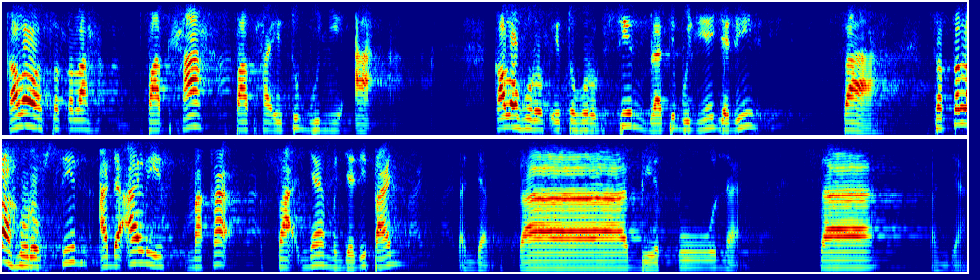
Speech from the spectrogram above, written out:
Kalau setelah fathah, fathah itu bunyi A. Kalau huruf itu huruf sin berarti bunyinya jadi sa. Setelah huruf sin ada alif, maka sa-nya menjadi pan panjang. Sabiquna. Sa panjang.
